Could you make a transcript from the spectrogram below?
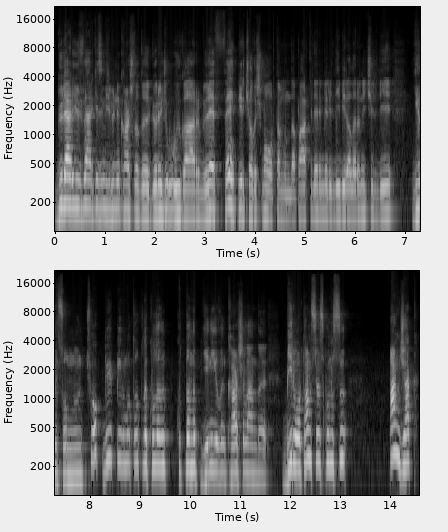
Güler yüzlü herkesin birbirini karşıladığı, görece uygar, müreffeh bir çalışma ortamında partilerin verildiği biraların içildiği, yıl sonunun çok büyük bir mutlulukla kullanıp, kutlanıp yeni yılın karşılandığı bir ortam söz konusu. Ancak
